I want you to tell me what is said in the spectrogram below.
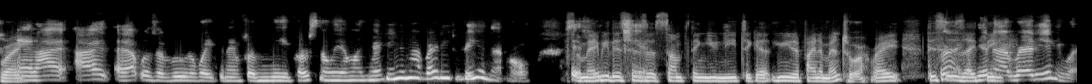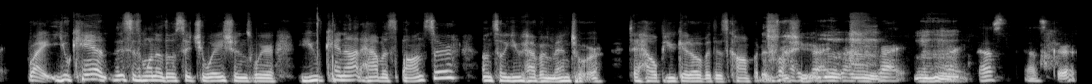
Right. And I, I, that was a rude awakening for me personally. I'm like, maybe you're not ready to be in that role. So maybe this is a, something you need to get. You need to find a mentor, right? This right. is, I think you're think, not ready anyway. Right. You can't. This is one of those situations where you cannot have a sponsor until you have a mentor to help you get over this confidence right, issue. Right, right, right, mm-hmm. right. That's that's good.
